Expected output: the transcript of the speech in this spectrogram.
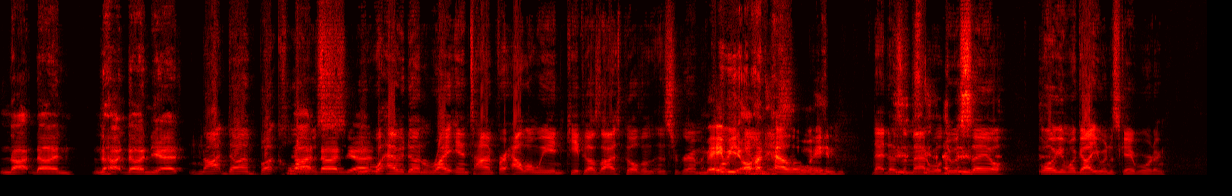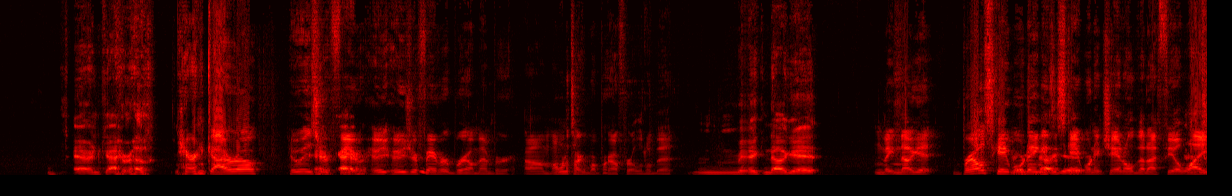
Not done. Not done yet. Not done, but close. Not done yet. We will have it done right in time for Halloween. Keep y'all's eyes peeled on Instagram. Maybe on Illness. Halloween. That doesn't matter. We'll do a sale. Logan, what got you into skateboarding? Aaron Kyro. Aaron Kyro. Who is your Aaron favorite? Who, who's your favorite Braille member? Um, I want to talk about Braille for a little bit. McNugget. McNugget. Braille Skateboarding is a skateboarding channel that I feel like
